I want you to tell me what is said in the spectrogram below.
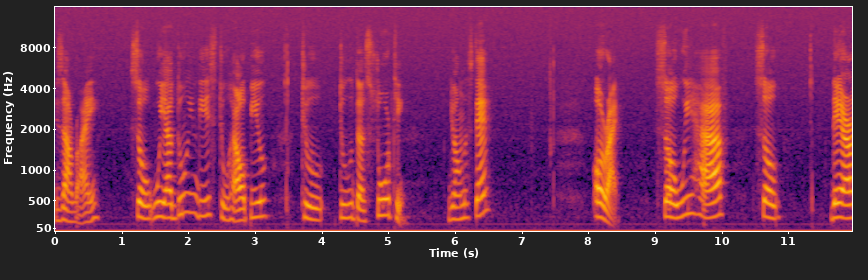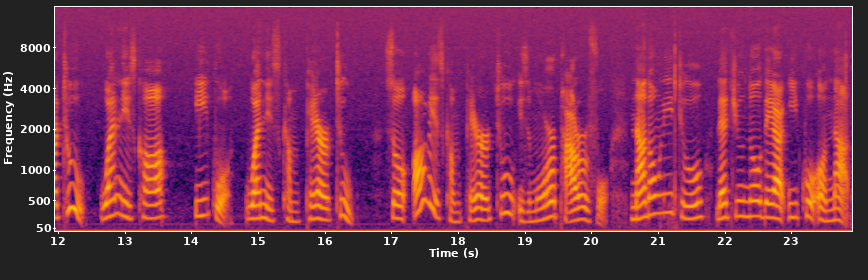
Is that right? So we are doing this to help you to do the sorting. You understand? All right. So we have so there are two one is called equal, one is compared to. So always compare to is more powerful, not only to let you know they are equal or not,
